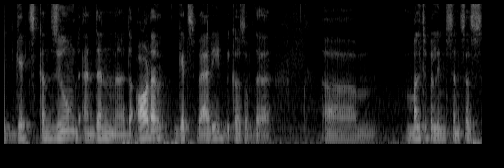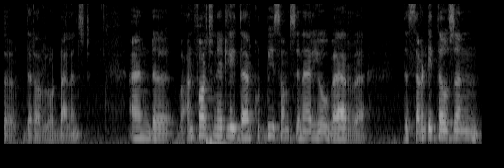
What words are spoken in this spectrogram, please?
it gets consumed and then the order gets varied because of the um, multiple instances that are load balanced. And unfortunately there could be some scenario where the 70000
